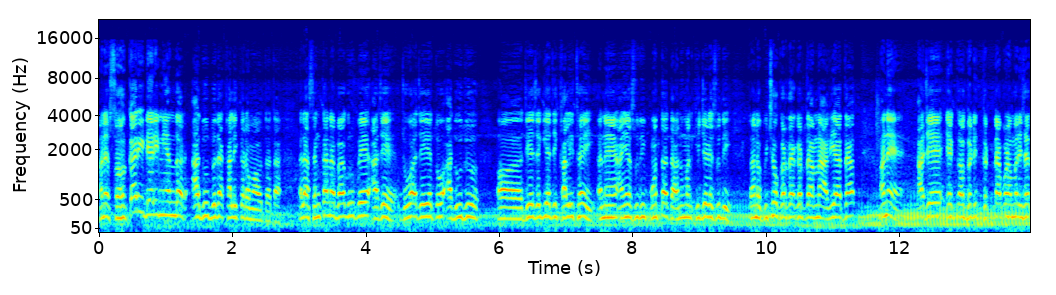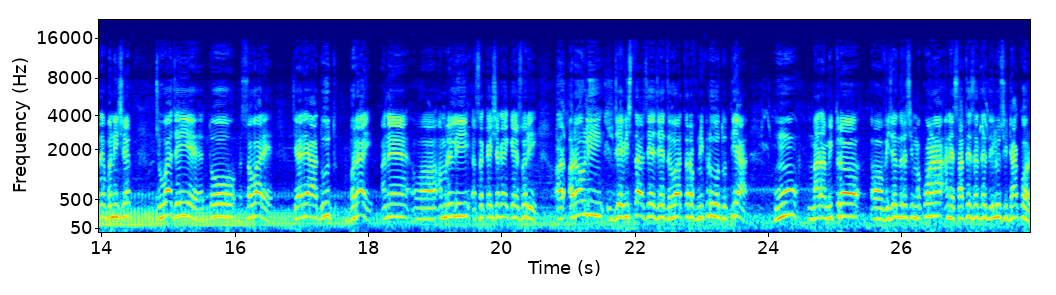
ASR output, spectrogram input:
અને સહકારી ડેરીની અંદર આ દૂધ બધા ખાલી કરવામાં આવતા હતા. એટલે આ શંકાના ભાગરૂપે આજે જોવા જઈએ તો આ દૂધ જે જગ્યાથી ખાલી થઈ અને અહીંયા સુધી પહોંચતા હતા, હનુમાન ખીજડે સુધી, તો આનો પીછો કરતાં કરતાં અમે આવ્યા હતા. અને આજે એક અઘટિત ઘટના પણ અમારી સાથે બની છે. જોવા જઈએ તો સવારે જ્યારે આ દૂધ ભરાય અને અમરેલી કહી શકાય કે સોરી અરવલી જે વિસ્તાર છે, જે જવા તરફ નીકળ્યું હતું ત્યાં, હું, મારા મિત્ર વિજેન્દ્રસિંહ મકવાણા અને સાથે સાથે દિલુસિંહ ઠાકોર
